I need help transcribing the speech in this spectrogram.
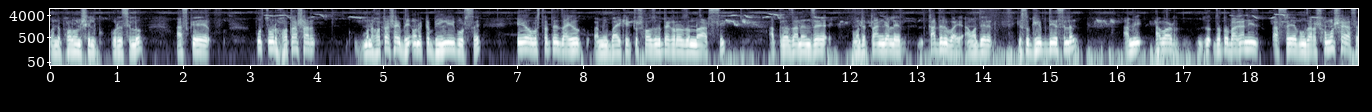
মানে ফলনশীল করেছিল। আজকে প্রচুর হতাশার মানে হতাশায় অনেকটা ভেঙেই পড়ছে। এই অবস্থাতে যাই হোক, আমি বাইকে একটু সহযোগিতা করার জন্য আসছি। আপনারা জানেন যে আমাদের টাঙ্গালের কাদের ভাই আমাদের কিছু গিফট দিয়েছিলেন। আমি আবার যত বাগানি আছে এবং যারা সমস্যায় আছে,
